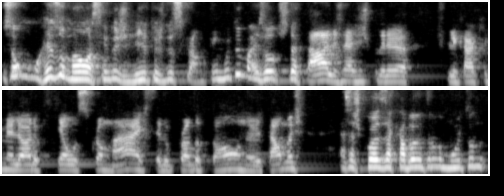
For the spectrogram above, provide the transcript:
isso é um resumão, assim, dos ritos do Scrum. Tem muito mais outros detalhes, né? A gente poderia explicar aqui melhor o que é o Scrum Master, o Product Owner e tal, mas essas coisas acabam entrando muito,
